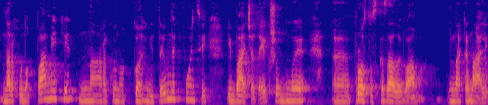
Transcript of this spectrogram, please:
на рахунок пам'яті, на рахунок когнітивних функцій. І бачите, якщо б ми просто сказали вам. На каналі,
